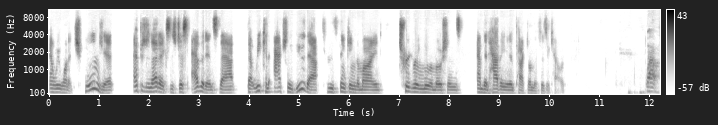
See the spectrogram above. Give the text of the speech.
and we want to change it epigenetics is just evidence that that we can actually do that through thinking the mind triggering new emotions and then having an impact on the physicality wow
